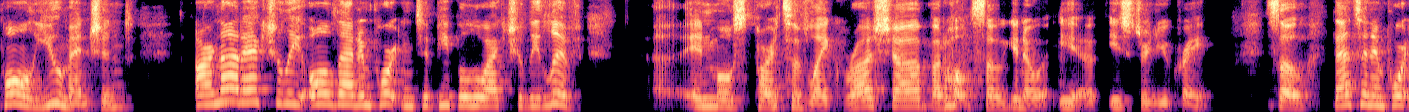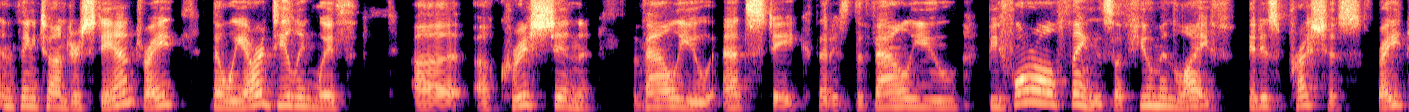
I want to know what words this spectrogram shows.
Paul, you mentioned, are not actually all that important to people who actually live in most parts of like Russia, but also, you know, uh, Eastern Ukraine. So that's an important thing to understand, right? That we are dealing with uh, a Christian value at stake that is the value before all things of human life. It is precious, right?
